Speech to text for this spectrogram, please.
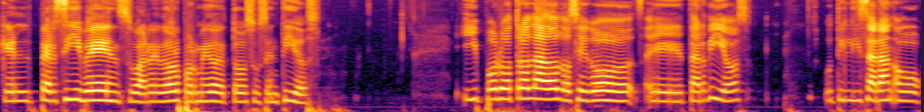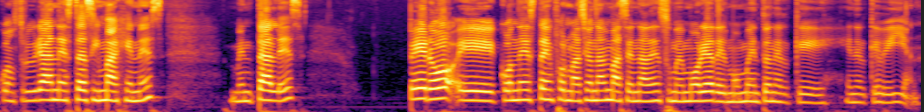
él percibe en su alrededor por medio de todos sus sentidos. Y por otro lado, los ciegos eh, tardíos utilizarán o construirán estas imágenes mentales pero eh, con esta información almacenada en su memoria del momento en el que, en el que veían.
